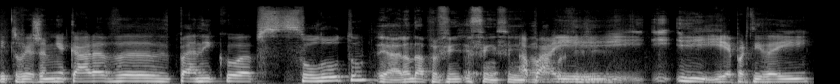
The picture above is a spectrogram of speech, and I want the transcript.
e tu vês a minha cara de, de pânico absoluto. Yeah, não dá para fingir. Sim, sim. Ah pá, e, e, e- e a partir daí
